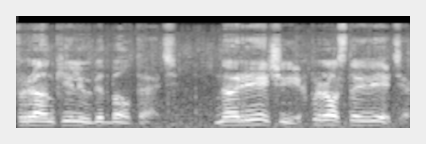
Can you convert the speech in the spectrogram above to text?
Франки любят болтать. Но речи их просто ветер.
